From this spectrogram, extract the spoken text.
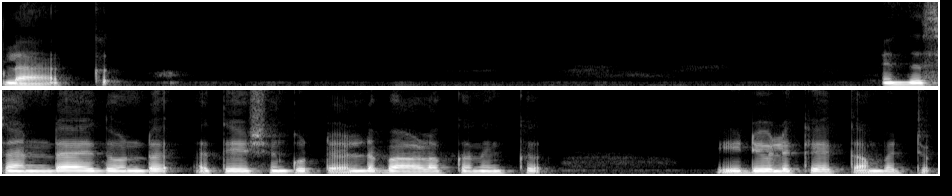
ബ്ലാക്ക് ഇന്ന് സൺഡേ ആയതുകൊണ്ട് അത്യാവശ്യം കുട്ടികളുടെ ബാളൊക്കെ നിങ്ങൾക്ക് വീഡിയോയിൽ കേൾക്കാൻ പറ്റും.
